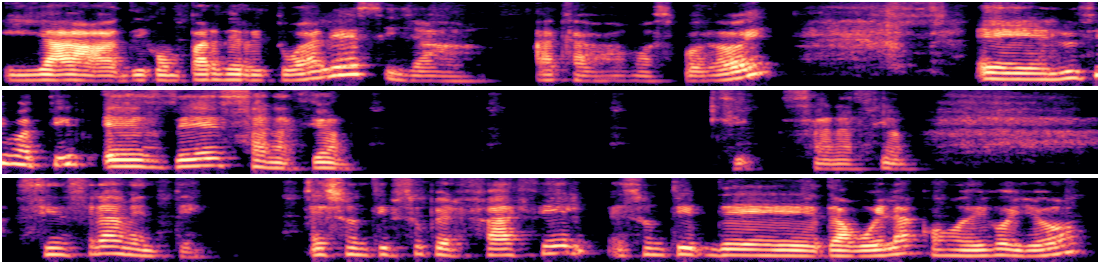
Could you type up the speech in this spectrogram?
y ya digo un par de rituales y ya acabamos por hoy. El último tip es de sanación. Sí, sanación. Sinceramente, es un tip súper fácil, es un tip de, de, abuela, como digo yo.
